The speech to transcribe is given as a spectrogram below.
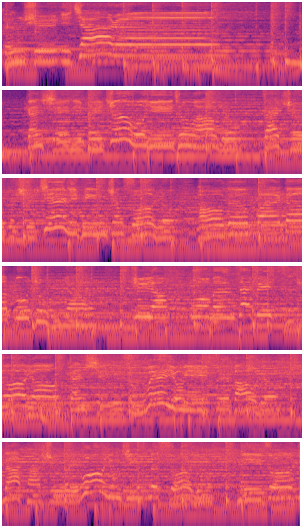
更是一家人。感谢你陪着我一同遨游，在这个世界里品尝所有好的坏的不重要，只要我们在彼此左右。感谢你从未有一丝保留，哪怕是为我用尽了所有，你做的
